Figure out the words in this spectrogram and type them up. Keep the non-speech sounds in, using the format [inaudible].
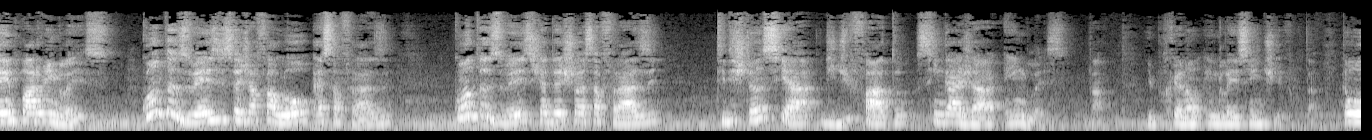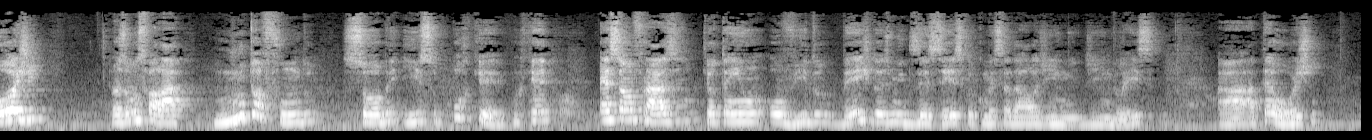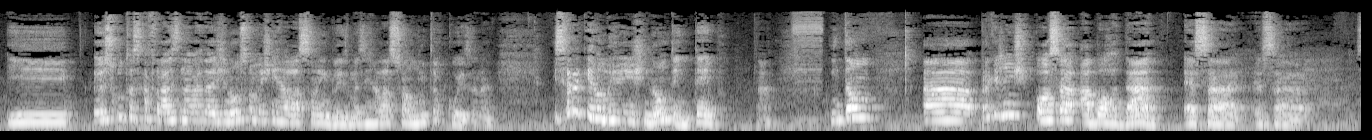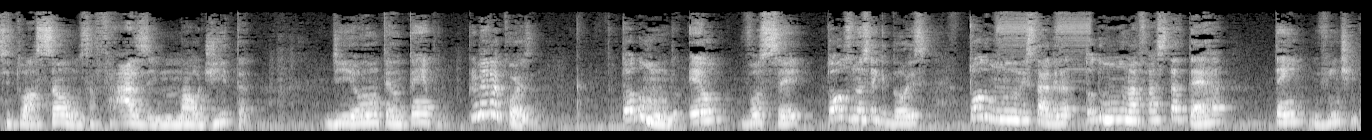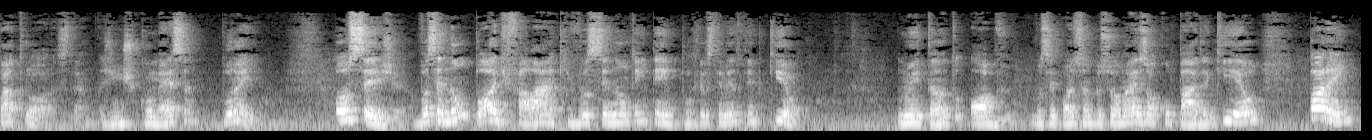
tempo para o inglês. Quantas vezes você já falou essa frase? Quantas vezes já deixou essa frase te distanciar de de fato se engajar em inglês? Tá? E por que não inglês científico? Tá? Então hoje nós vamos falar muito a fundo sobre isso. Por quê? Porque essa é uma frase que eu tenho ouvido desde 2016, que eu comecei a dar aula de, de inglês, até hoje. E eu escuto essa frase, na verdade, não somente em relação ao inglês, mas em relação a muita coisa, né? E será que realmente a gente não tem tempo? Tá? Então, ah, para que a gente possa abordar essa, essa situação, essa frase maldita de eu não tenho tempo, primeira coisa, todo mundo, eu, você, todos os meus seguidores, todo mundo no Instagram, todo mundo na face da Terra tem 24 horas, tá? A gente começa por aí. Ou seja, você não pode falar que você não tem tempo, porque você tem menos tempo que eu. No entanto, óbvio, você pode ser uma pessoa mais ocupada que eu, porém,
